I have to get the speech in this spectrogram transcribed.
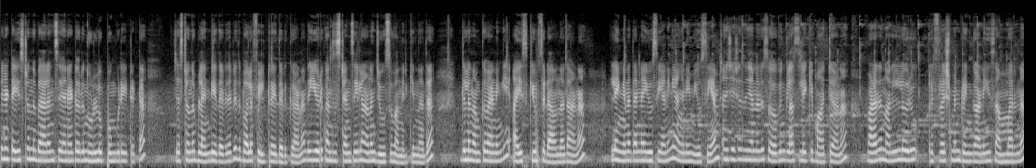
പിന്നെ ടേസ്റ്റ് ഒന്ന് ബാലൻസ് ചെയ്യാനായിട്ട് ഒരു നുള്ളുപ്പും കൂടി ഇട്ടിട്ട് ജസ്റ്റ് ഒന്ന് ബ്ലെൻഡ് ചെയ്തെടുത്തിട്ട് ഇതുപോലെ ഫിൽറ്റർ ചെയ്തെടുക്കുകയാണ്. അത് ഈ ഒരു കൺസിസ്റ്റൻസിയിലാണ് ജ്യൂസ് വന്നിരിക്കുന്നത്. ഇതിൽ നമുക്ക് വേണമെങ്കിൽ ഐസ് ക്യൂബ്സ് ഇടാവുന്നതാണ്. അല്ല ഇങ്ങനെ തന്നെ യൂസ് ചെയ്യുകയാണെങ്കിൽ അങ്ങനെയും യൂസ് ചെയ്യാം. അതിനുശേഷം ഇത് ഞാനൊരു സെർവിങ് ഗ്ലാസ്സിലേക്ക് മാറ്റുകയാണ്. വളരെ നല്ലൊരു റിഫ്രഷ്മെന്റ് ഡ്രിങ്കാണ് ഈ സമ്മറിന്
